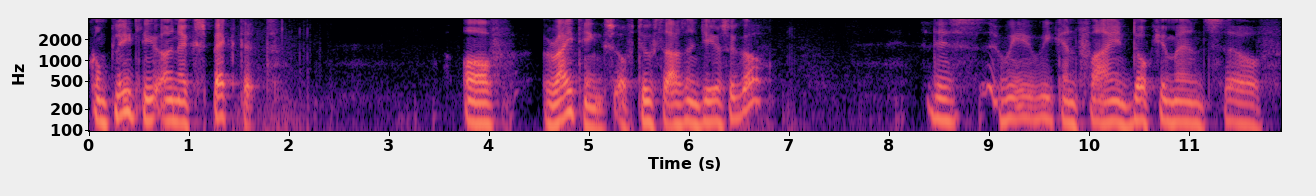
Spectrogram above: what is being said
completely unexpected, of writings of 2000 years ago. This, we, we can find documents of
